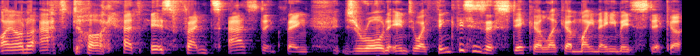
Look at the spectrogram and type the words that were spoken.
Iona Athdark had this fantastic thing drawn into, I think this is a sticker, like a My Name Is sticker.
